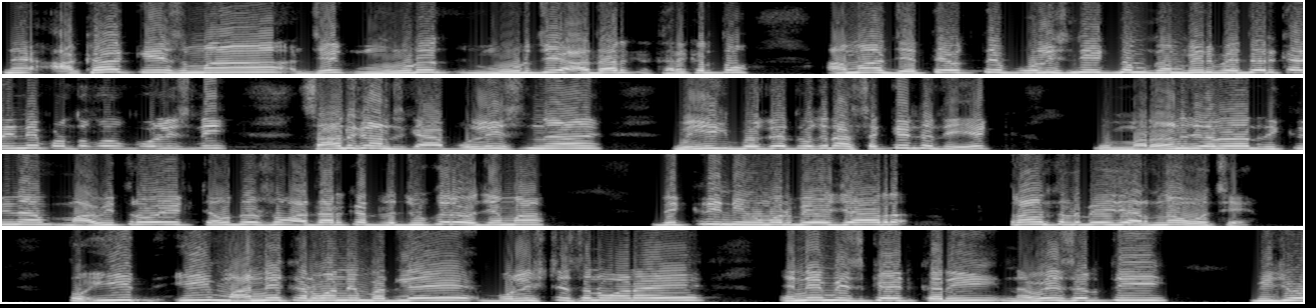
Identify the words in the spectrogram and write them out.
ને આખા કેસમાં જે મૂળ મૂળ જે આધાર ખરેખર તો આમાં જે તે વખતે પોલીસની એકદમ ગંભીર બેદરકારી નહીં, પણ તો પોલીસની સાંઠગાંઠ કે આ પોલીસના મિલી ભગત વગર આ શક્ય નથી. એક મરણ જનાર દીકરીના માવિત્રોએ એક ચૌદ વર્ષનો આધાર કાર્ડ રજૂ કર્યો, જેમાં દીકરીની ઉંમર બે હજાર ત્રણ ત્રણ બે હજાર નવ છે. તો એ એ માન્ય કરવાને બદલે પોલીસ સ્ટેશન વાળાએ એને મિસગાઈડ કરી નવેસરથી બીજો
